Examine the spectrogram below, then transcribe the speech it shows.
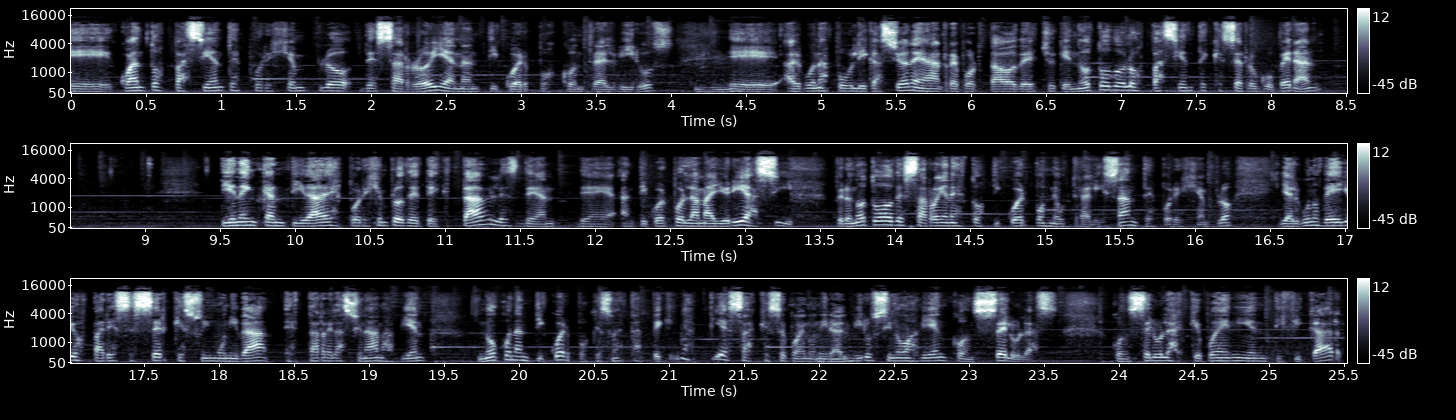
eh, cuántos pacientes, por ejemplo, desarrollan anticuerpos contra el virus. Eh, algunas publicaciones han reportado, de hecho, que no todos los pacientes que se recuperan tienen cantidades, por ejemplo, detectables de, anticuerpos, la mayoría sí, pero no todos desarrollan estos anticuerpos neutralizantes, por ejemplo, y algunos de ellos parece ser que su inmunidad está relacionada más bien no con anticuerpos, que son estas pequeñas piezas que se pueden unir al virus, sino más bien con células, con células que pueden identificar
